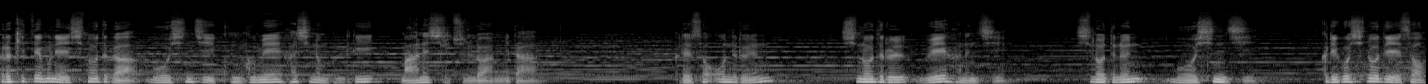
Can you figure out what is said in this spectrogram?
그렇기 때문에 신호드가 무엇인지 궁금해 하시는 분들이 많으실 줄로 압니다. 그래서 오늘은 신호드를 왜 하는지, 신호드는 무엇인지, 그리고 신호드에서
